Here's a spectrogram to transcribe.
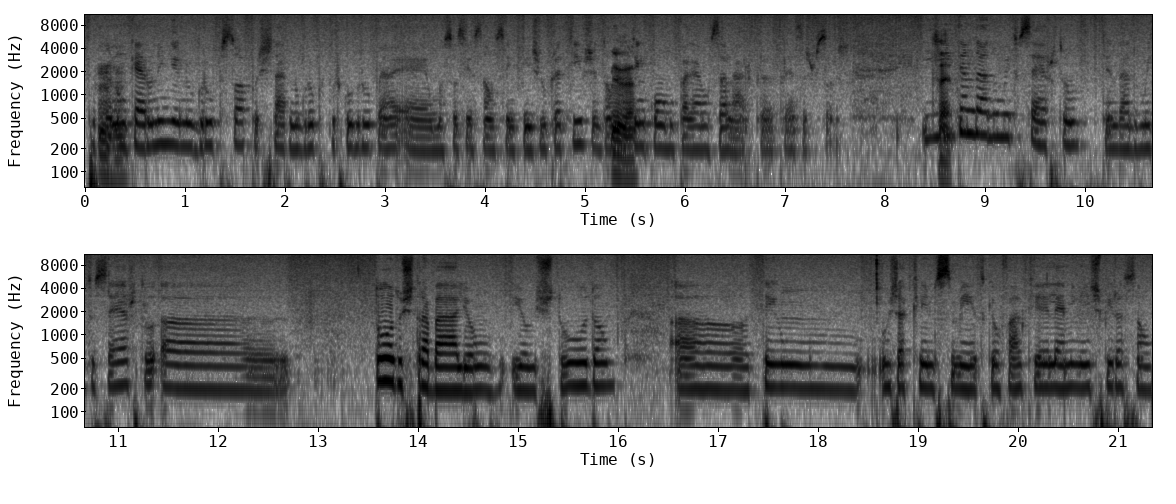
Porque uhum. eu não quero ninguém no grupo só por estar no grupo, porque o grupo é, é uma associação sem fins lucrativos, então Exato. não tem como pagar um salário para, para essas pessoas. E certo. tem dado muito certo, tem dado muito certo. Uh, todos trabalham e estudam. Uh, tem um, o Jacqueline Smith, que eu falo que ele é a minha inspiração.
